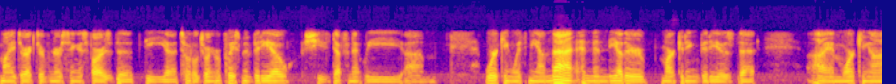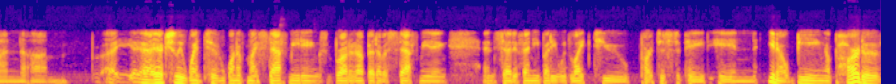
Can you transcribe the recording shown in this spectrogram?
my director of nursing as far as the the uh, total joint replacement video. She's definitely um, working with me on that. And then the other marketing videos that I am working on. Um, I, actually went to one of my staff meetings, brought it up at a staff meeting, and said if anybody would like to participate in, you know, being a part of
